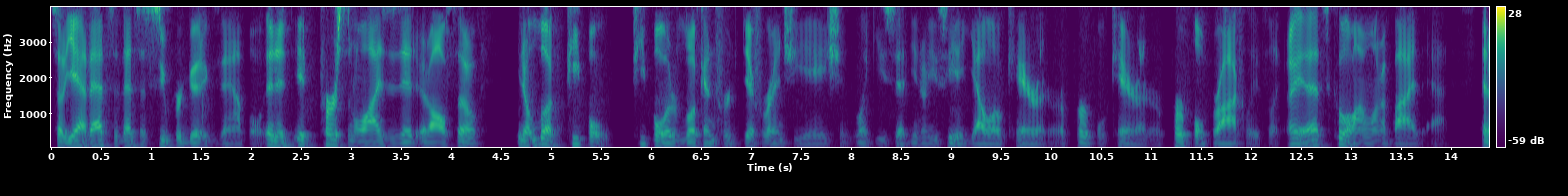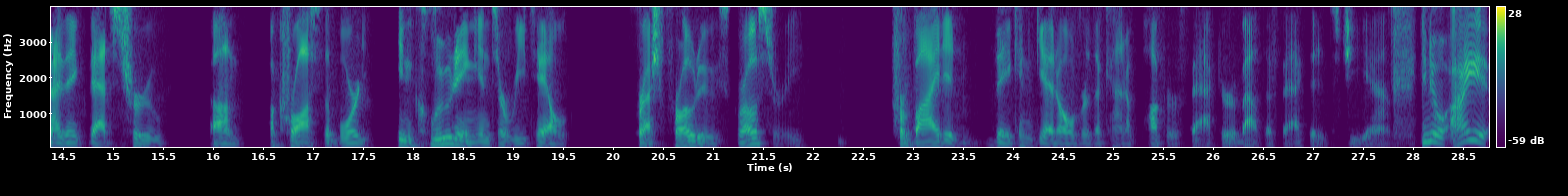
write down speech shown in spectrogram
so yeah, that's that's a super good example, and it it personalizes it. It also, you know, look, people people are looking for differentiation, like you said. You know, you see a yellow carrot or a purple carrot or purple broccoli. It's like, hey, that's cool. I want to buy that, and I think that's true um, across the board, including into retail fresh produce grocery, provided they can get over the kind of pucker factor about the fact that it's GM. You know, I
